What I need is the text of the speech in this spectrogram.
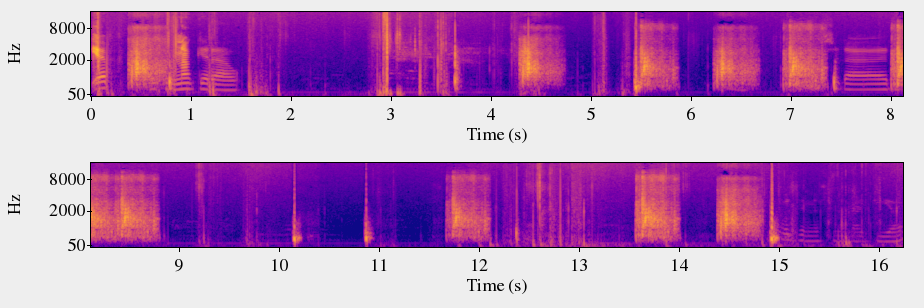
Yep, I cannot get out. Should add- That wasn't a smart idea.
